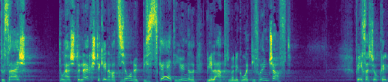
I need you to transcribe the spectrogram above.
du sagst, du hast der nächsten Generation etwas zu geben, die Jüngeren. Wie lebt man eine gute Freundschaft? Vielleicht sagst du, okay,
